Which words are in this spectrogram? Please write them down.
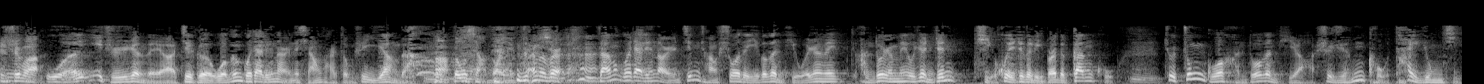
是吧？我一直认为啊，这个我跟国家领导人的想法总是一样的，都想到一块儿咱们 不是，咱们国家领导人经常说的一个问题，我认为很多人没有认真体会这个里边的甘苦。嗯就中国很多问题啊，是人口太拥挤。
